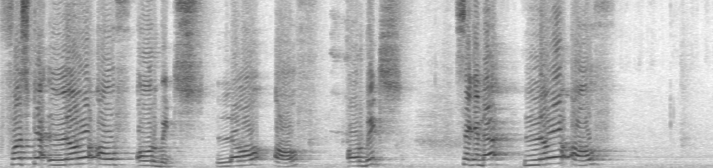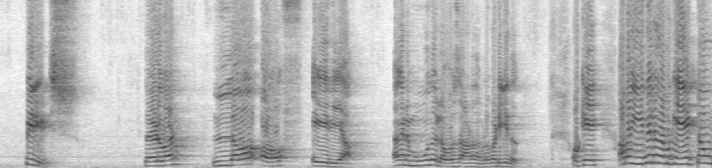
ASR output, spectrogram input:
First law of orbits law of orbits second law of periods third one law of area അങ്ങനെ മൂന്ന് ലോസ് ആണ് നമ്മൾ പഠിക്കുന്നത്. ഓക്കെ അപ്പൊ ഇതിൽ നമുക്ക് ഏറ്റവും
